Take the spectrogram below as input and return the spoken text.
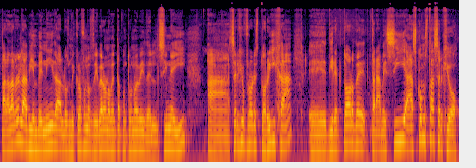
para darle la bienvenida a los micrófonos de Ibero 90.9 y del Cine I a Sergio Flores Torija, eh, director de Travesías. ¿Cómo está Sergio?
